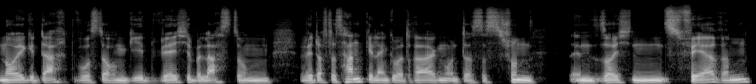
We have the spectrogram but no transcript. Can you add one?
neu gedacht, wo es darum geht, welche Belastungen wird auf das Handgelenk übertragen. Und das ist schon in solchen Sphären,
